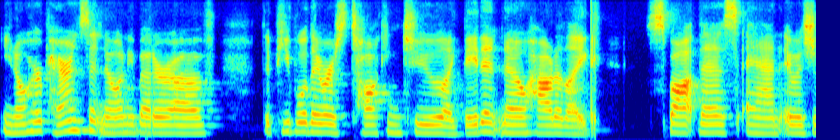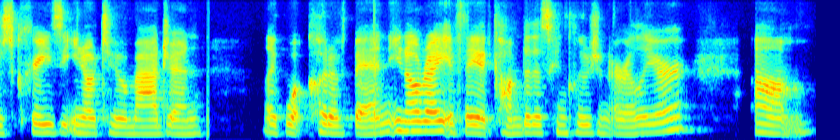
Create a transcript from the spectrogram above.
you know her parents didn't know any better of the people they were talking to like they didn't know how to like spot this and it was just crazy you know to imagine like what could have been, you know, right? If they had come to this conclusion earlier. Um,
